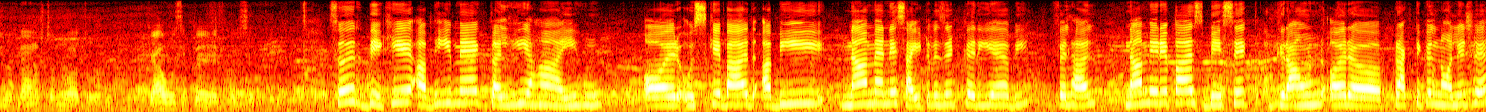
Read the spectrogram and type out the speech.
योजना अनुष्ठान हुआ तो क्या हो सकता है परिसर? सर देखिए अभी मैं कल ही यहाँ आई हूँ और उसके बाद अभी ना मैंने साइट विज़िट करी है अभी फ़िलहाल। ना मेरे पास बेसिक ग्राउंड और प्रैक्टिकल नॉलेज है।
